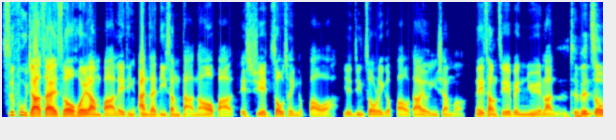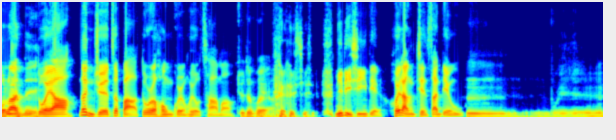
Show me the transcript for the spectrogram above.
是附加赛的时候，灰狼把雷霆按在地上打，然后把 SGA 揍成一个包啊，眼睛揍了一个包，大家有印象吗？那一场直接被虐烂。腿被揍烂呢。对啊，那你觉得这把多了 Homegrown 会有差吗？绝对会啊。你理性一点，灰狼减三点五，嗯，不是，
